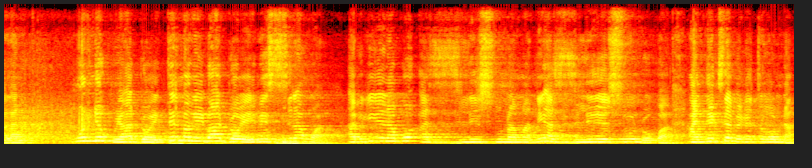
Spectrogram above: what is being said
ala ni n ko ne kun y'a dɔ ye tellement que i b'a dɔ ye i bɛ siran quoi a bɛ k'i ɲɛna ko azizili sunama ni azizili ye sun don quoi a ɲɛkisɛ bɛ kɛ cogo min na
